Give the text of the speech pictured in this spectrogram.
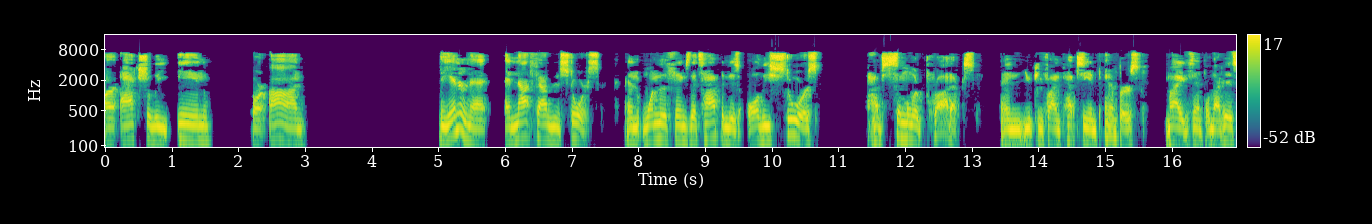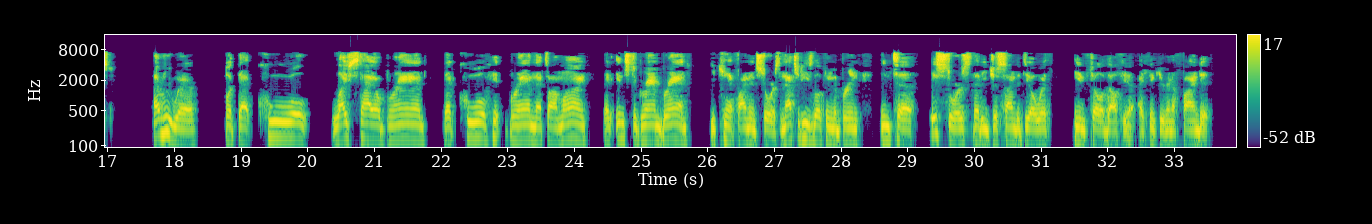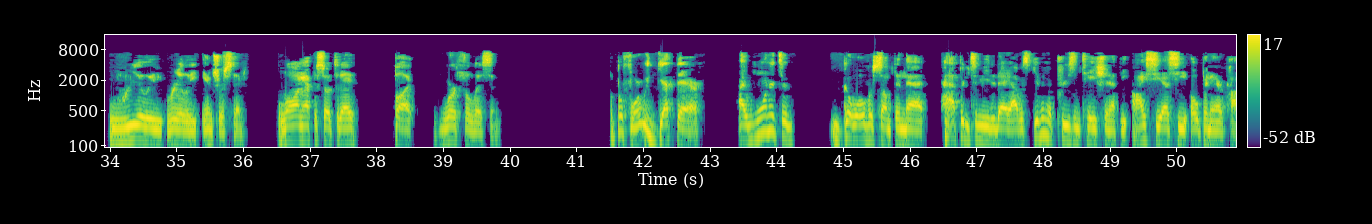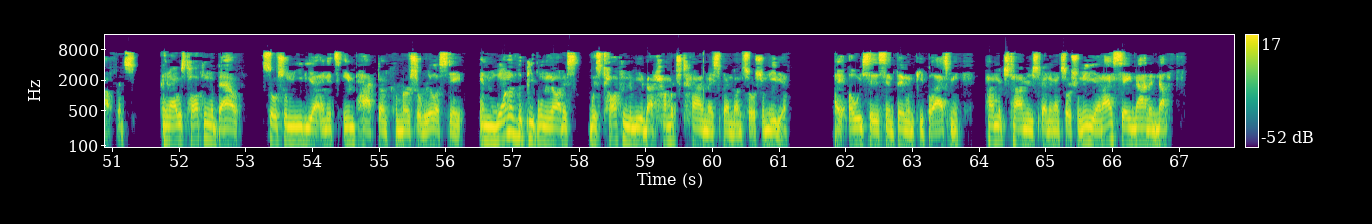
are actually in or on the internet and not found in stores. And one of the things that's happened is all these stores have similar products and you can find Pepsi and Pampers, my example, not his, everywhere, but that cool lifestyle brand, that cool hit brand that's online, that Instagram brand, you can't find in stores. And that's what he's looking to bring into his stores that he just signed a deal with in Philadelphia. I think you're going to find it really, really interesting. Long episode today, but worth the listen. But before we get there, I wanted to go over something that happened to me today. I was giving a presentation at the ICSC Open Air Conference, and I was talking about social media and its impact on commercial real estate. And one of the people in the audience was talking to me about how much time I spend on social media. I always say the same thing when people ask me, how much time are you spending on social media? And I say not enough.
